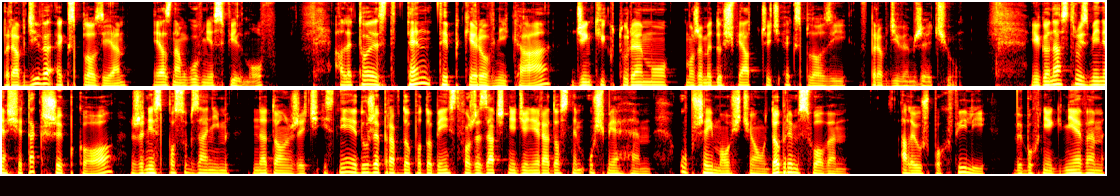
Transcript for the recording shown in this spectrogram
Prawdziwe eksplozje ja znam głównie z filmów, ale to jest ten typ kierownika, dzięki któremu możemy doświadczyć eksplozji w prawdziwym życiu. Jego nastrój zmienia się tak szybko, że nie sposób za nim nadążyć. Istnieje duże prawdopodobieństwo, że zacznie dzień radosnym uśmiechem, uprzejmością, dobrym słowem, ale już po chwili wybuchnie gniewem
